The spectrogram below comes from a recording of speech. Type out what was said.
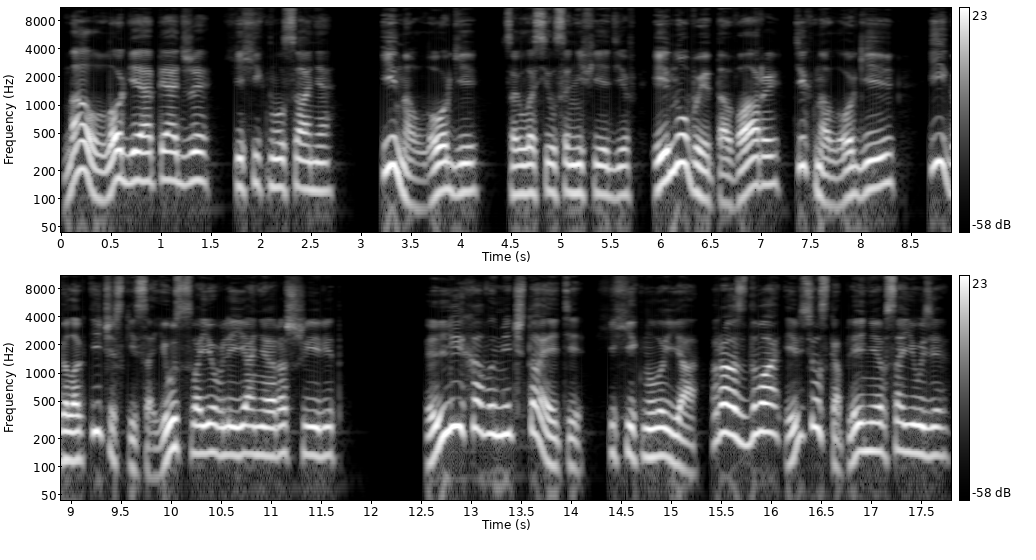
«Налоги опять же!» – хихикнул Саня. «И налоги!» – согласился Нефедьев. «И новые товары, технологии, и Галактический Союз свое влияние расширит». «Лихо вы мечтаете!» — хихикнула я. «Раз-два, и все скопление в Союзе».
